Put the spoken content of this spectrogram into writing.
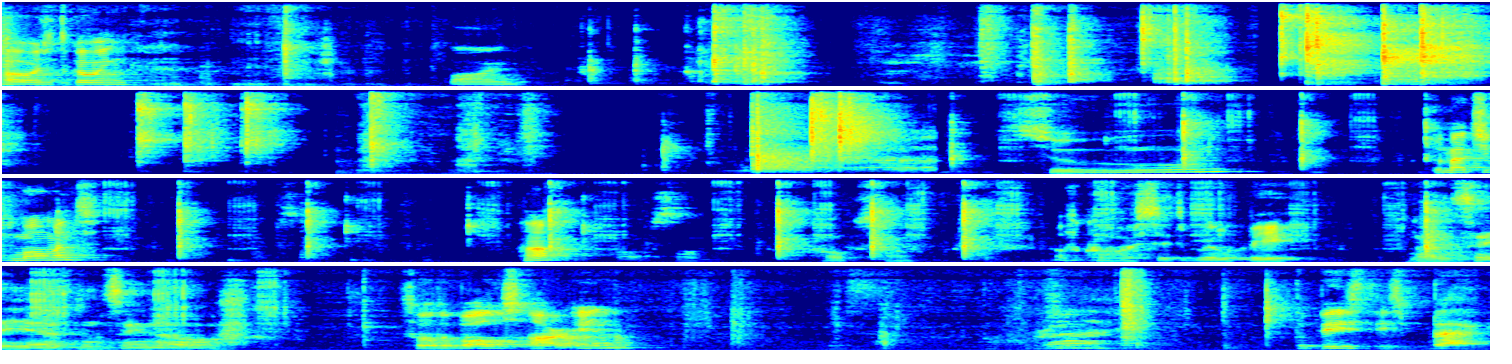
How is it going? Fine. Soon. The magic moment? Huh? Hope so. Hope so. Of course it will be. Don't say yes, don't say no. So the bolts are in. Right. The beast is back.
